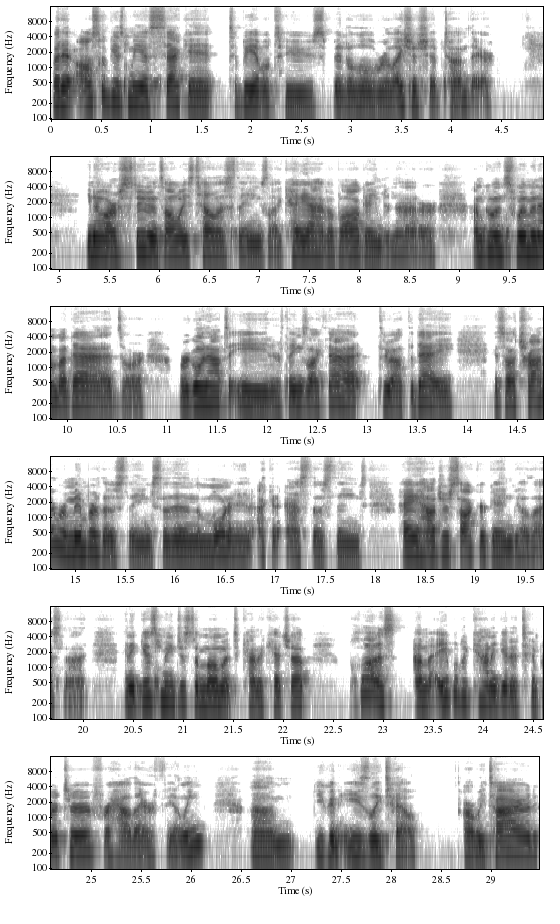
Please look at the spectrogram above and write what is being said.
but it also gives me a second to be able to spend a little relationship time there. You know, our students always tell us things like, hey, I have a ball game tonight, or I'm going swimming at my dad's, or we're going out to eat, or things like that throughout the day. And so I try to remember those things so that in the morning I can ask those things, hey, how'd your soccer game go last night? And it gives me just a moment to kind of catch up. Plus, I'm able to kind of get a temperature for how they're feeling. Um, you can easily tell. Are we tired?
